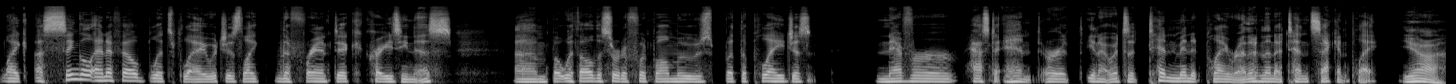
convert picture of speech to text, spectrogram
like a single NFL blitz play, which is like the frantic craziness, um, but with all the sort of football moves, but the play just never has to end, or it, you know, it's a 10 minute play rather than a 10 second play. Yeah.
